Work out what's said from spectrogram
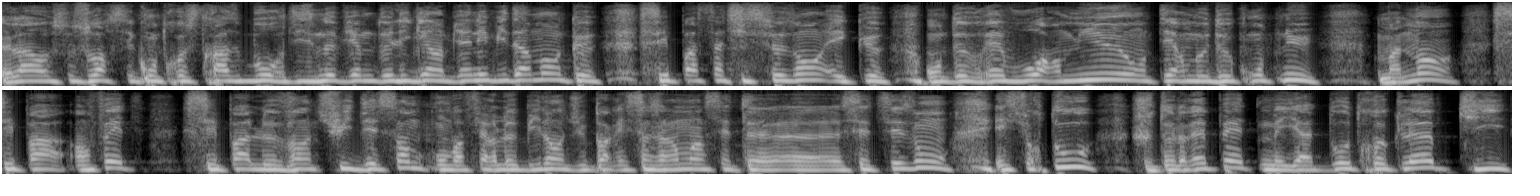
Là ce soir c'est contre Strasbourg, 19e de Ligue 1. Bien évidemment que c'est pas satisfaisant et que on devrait voir mieux en termes de contenu. Maintenant, c'est pas en fait, c'est pas le 28 décembre qu'on va faire le bilan du Paris Saint-Germain cette euh, cette saison et surtout, je te le répète, mais il y a d'autres clubs qui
